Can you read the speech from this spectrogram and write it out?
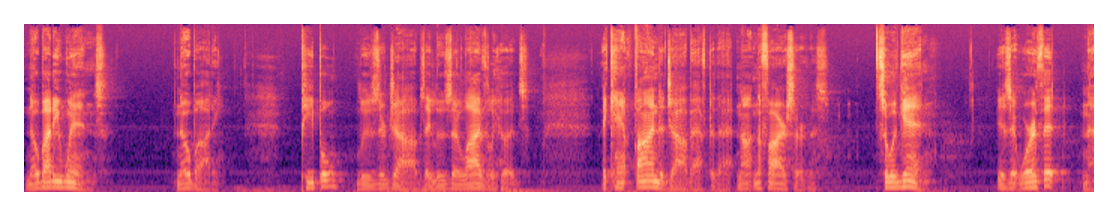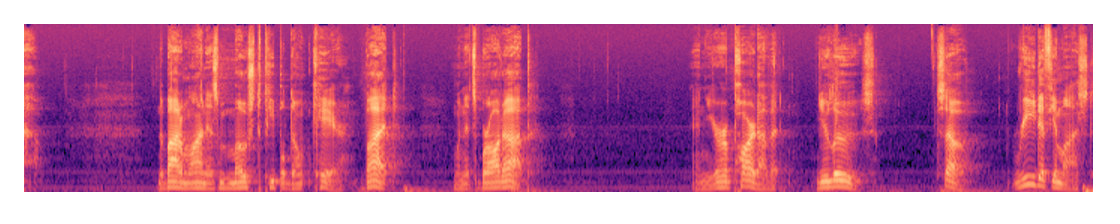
nobody wins. Nobody. People lose their jobs, they lose their livelihoods. They can't find a job after that, not in the fire service. So, again, is it worth it? No. The bottom line is most people don't care. But when it's brought up, and you're a part of it, you lose. So, read if you must.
